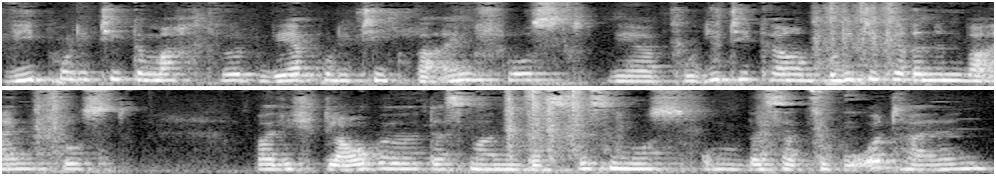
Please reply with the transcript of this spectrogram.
wie Politik gemacht wird, wer Politik beeinflusst, wer Politiker und Politikerinnen beeinflusst, weil ich glaube, dass man das wissen muss, um besser zu beurteilen,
